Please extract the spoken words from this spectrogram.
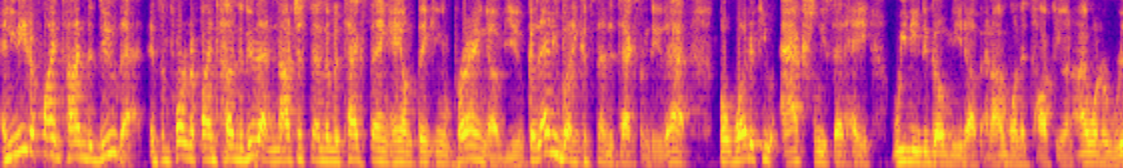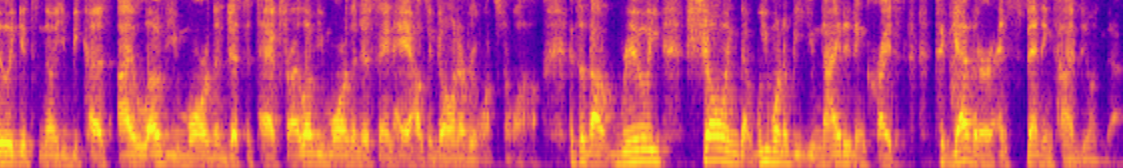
And you need to find time to do that. It's important to find time to do that and not just send them a text saying, hey, I'm thinking and praying of you. Because anybody could send a text and do that. But what if you actually said, Hey, we need to go meet up and I want to talk to you and I want to really get to know you because I love you more than just a text or I love you more than just saying, Hey, how's it going every once in a while? It's about really showing that we want to be united in Christ together and spending time doing that.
